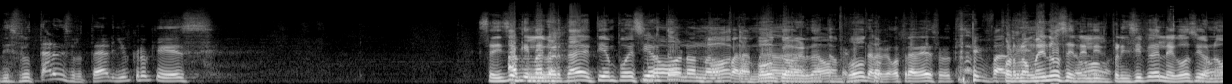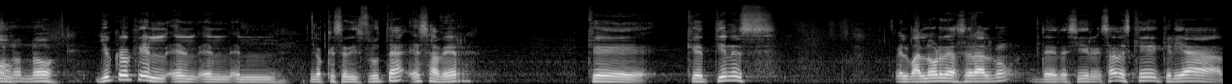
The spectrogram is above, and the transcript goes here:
disfrutar, disfrutar, yo creo que es... Se dice A que libertad de tiempo es cierto. No, no, no, para tampoco, nada. ¿verdad? No, tampoco. Otra vez. Por lo menos en el No. principio del negocio, no. No, no, no. Yo creo que el- el- el- lo que se disfruta es saber que, que tienes el valor de hacer algo, de decir, ¿sabes qué? Quería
